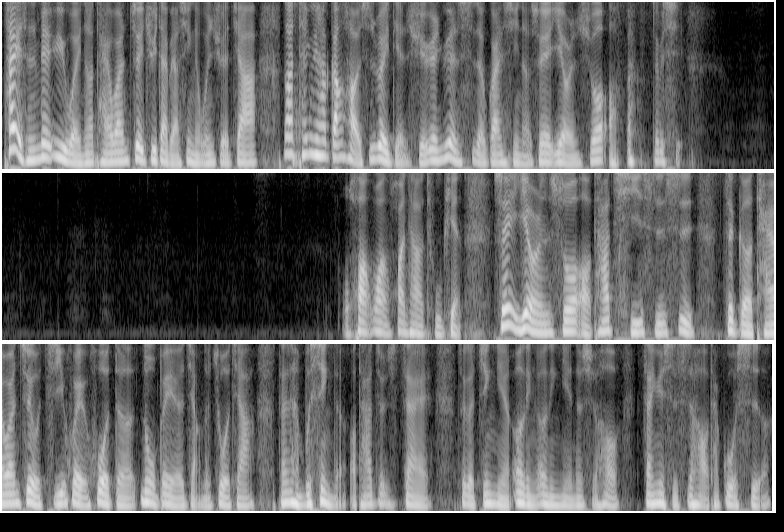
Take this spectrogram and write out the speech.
他也曾经被誉为呢台湾最具代表性的文学家。那他因为他刚好也是瑞典学院院士的关系呢，所以也有人说哦，对不起。我换换换他的图片，所以也有人说哦，他其实是这个台湾最有机会获得诺贝尔奖的作家，但是很不幸的哦，他就是在这个今年二零二零年的时候，三月十四号他过世了。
